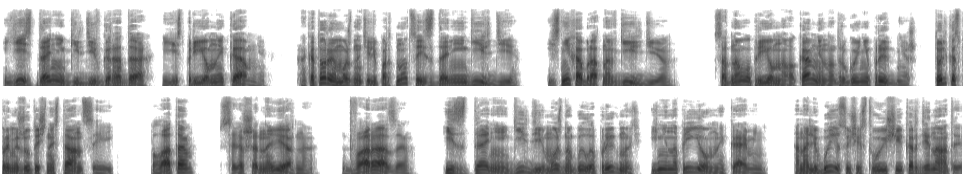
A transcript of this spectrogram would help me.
Есть здания гильдии в городах, есть приемные камни, на которые можно телепортнуться из здания гильдии, и с них обратно в гильдию. С одного приемного камня на другой не прыгнешь, только с промежуточной станцией. Плата? Совершенно верно. Два раза. Из здания гильдии можно было прыгнуть и не на приемный камень, а на любые существующие координаты.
